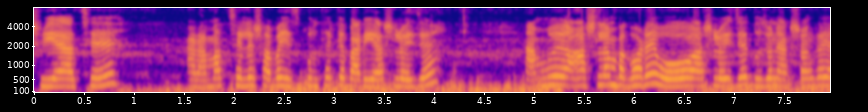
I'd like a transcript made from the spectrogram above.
শুয়ে আছে আর আমার ছেলে সবাই স্কুল থেকে বাড়ি আসলো এই যে। আমি আসলাম বা ঘরে, ও আসলো এই যে, দুজন একসঙ্গেই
